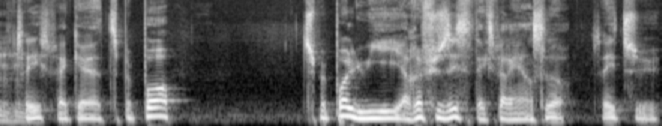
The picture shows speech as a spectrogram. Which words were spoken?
Mm-hmm. Tu sais, fait que tu peux pas, tu peux pas lui refuser cette expérience-là. Tu sais, tu,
